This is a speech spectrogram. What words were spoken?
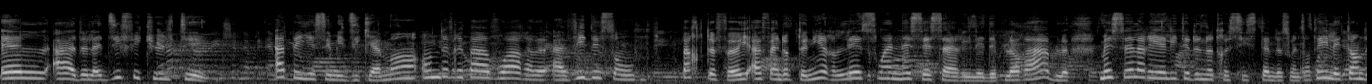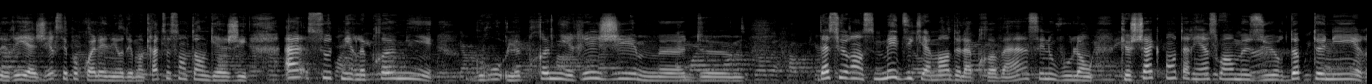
Elle a de la difficulté à payer ses médicaments. On ne devrait pas avoir à vider son portefeuille afin d'obtenir les soins nécessaires. Il est déplorable, mais c'est la réalité de notre système de soins de santé. Il est temps de réagir. C'est pourquoi les néo-démocrates se sont engagés à soutenir le premier, le premier régime de d'assurance médicaments de la province et nous voulons que chaque Ontarien soit en mesure d'obtenir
